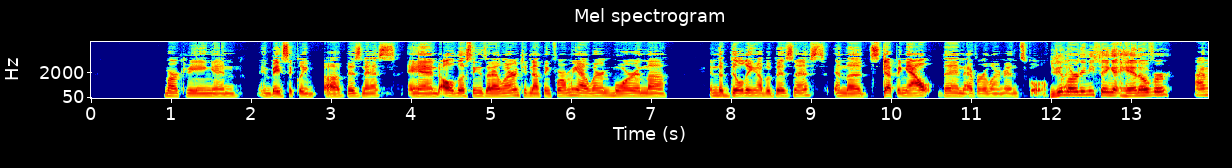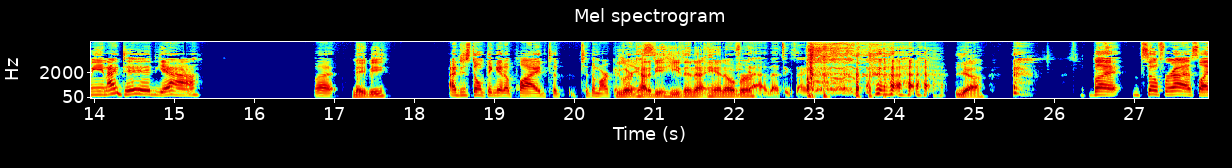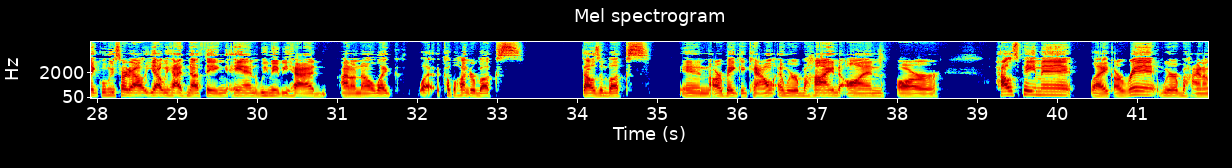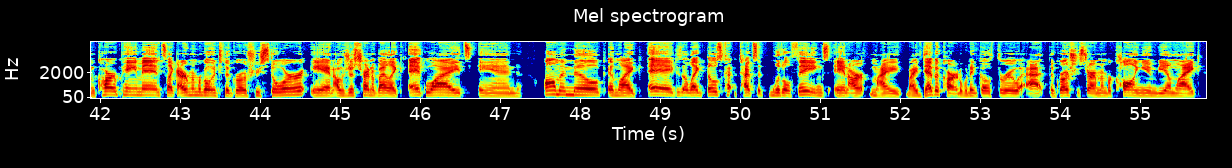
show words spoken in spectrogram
marketing and and basically uh, business and all those things that I learned did nothing for me. I learned more in the in the building of a business and the stepping out than ever learned in school. You didn't Like, learn anything at Hanover? I mean, I did, yeah, but Maybe I just don't think it applied to to the market. you learned how to be a heathen at Hanover. Yeah, that's exactly what I yeah. but so for us, like when we started out, yeah, we had nothing, and we maybe had I don't know, like what a couple hundred bucks, thousand bucks in our bank account, and we were behind on our house payment. Like our rent, we were behind on car payments. Like I remember going to the grocery store and I was just trying to buy like egg whites and almond milk and like eggs and like those types of little things. And our my my debit card wouldn't go through at the grocery store. I remember calling you and being like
